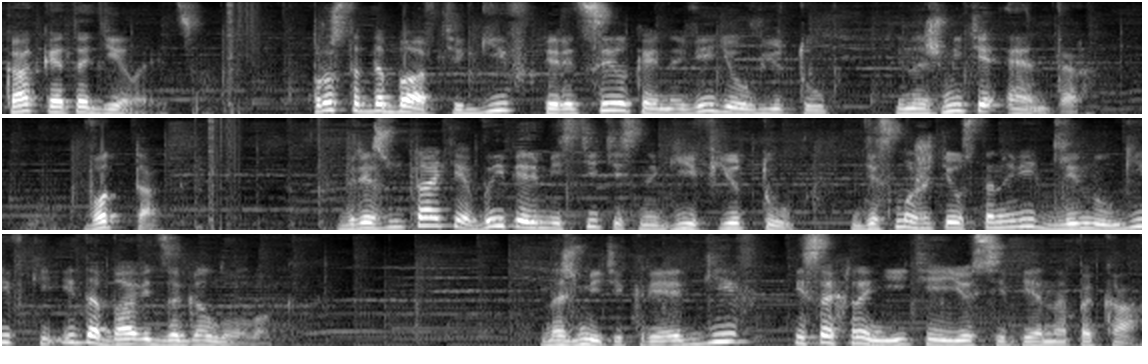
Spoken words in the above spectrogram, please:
Как это делается? Просто добавьте GIF перед ссылкой на видео в YouTube и нажмите Enter. Вот так. В результате вы переместитесь на GIF YouTube, где сможете установить длину гифки и добавить заголовок. Нажмите Create GIF и сохраните ее себе на ПК.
